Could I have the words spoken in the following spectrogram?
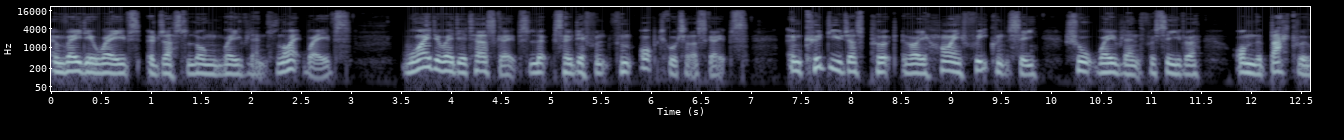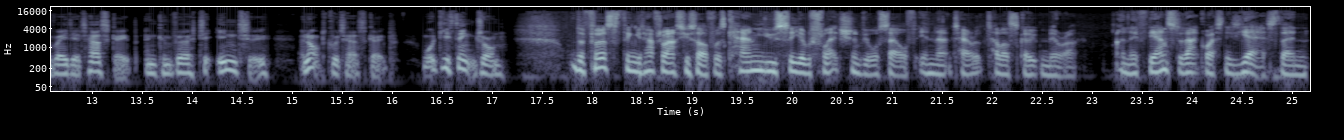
and radio waves are just long wavelength light waves, why do radio telescopes look so different from optical telescopes? And could you just put a very high frequency, short wavelength receiver on the back of a radio telescope and convert it into an optical telescope? What do you think, John? The first thing you'd have to ask yourself was can you see a reflection of yourself in that te- telescope mirror? And if the answer to that question is yes, then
